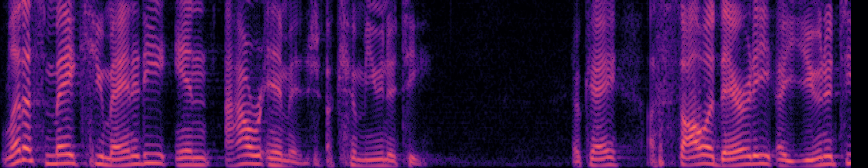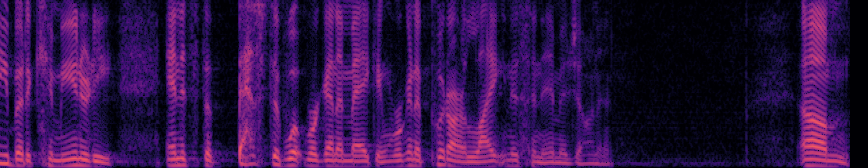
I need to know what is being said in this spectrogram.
let us make humanity in our image, a community. Okay? A solidarity, a unity, but a community. And it's the best of what we're going to make, and we're going to put our likeness and image on it. Um,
